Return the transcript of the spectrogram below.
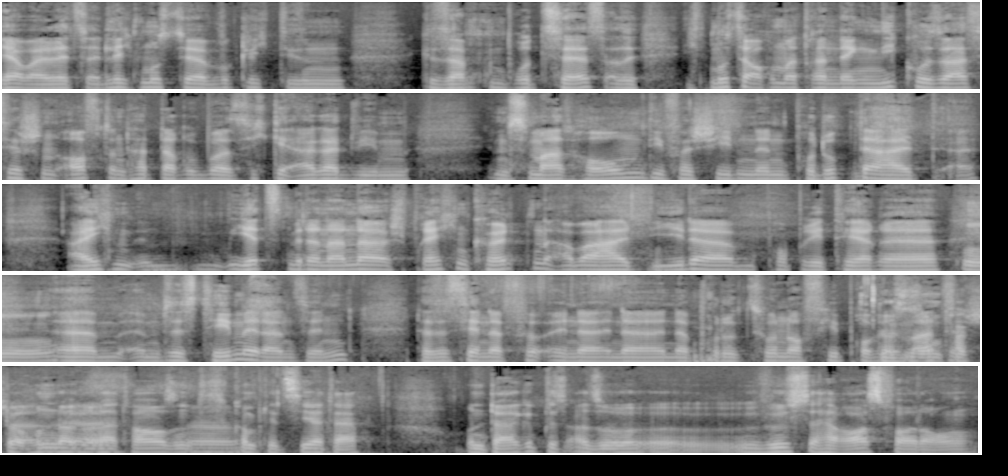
Ja, weil letztendlich musst du ja wirklich diesen gesamten Prozess, also ich muss da auch immer dran denken, Nico saß hier schon oft und hat darüber sich geärgert, wie im, im Smart Home die verschiedenen Produkte halt äh, eigentlich jetzt miteinander sprechen könnten, aber halt jeder proprietäre mhm. ähm, Systeme dann sind. Das ist ja in der, in der, in der, in der Produktion noch viel problematischer. Das ist ein Faktor 100 ja. oder 1000, das ist komplizierter. Und da gibt es also äh, wüste Herausforderungen.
